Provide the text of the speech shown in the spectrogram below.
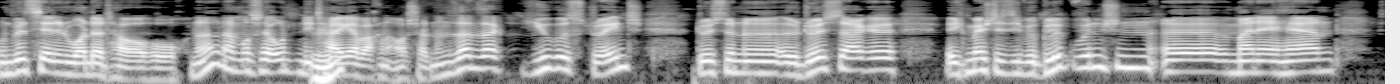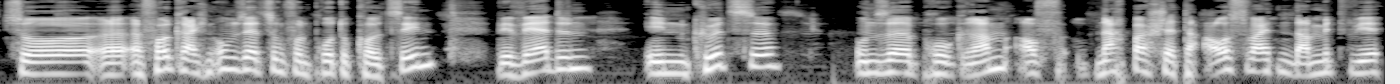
und willst ja den Wonder Tower hoch, ne? Dann musst du ja unten die mhm. Tigerwachen ausschalten. Und dann sagt Hugo Strange durch so eine äh, Durchsage, ich möchte Sie beglückwünschen, äh, meine Herren, zur äh, erfolgreichen Umsetzung von Protokoll 10. Wir werden in Kürze unser Programm auf Nachbarstädte ausweiten, damit wir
